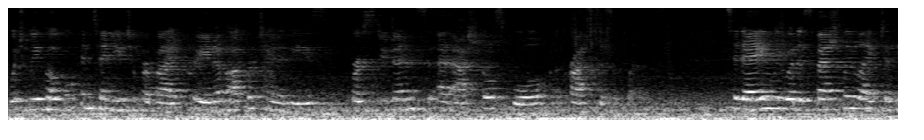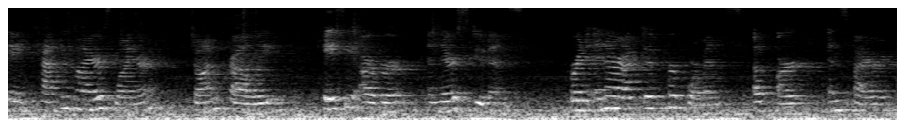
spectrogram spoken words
which we hope will continue to provide creative opportunities for students at Asheville School across disciplines. Today, we would especially like to thank Kathy Myers-Liner, John Crowley, Casey Arbor, and their students for an interactive performance of art inspiring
